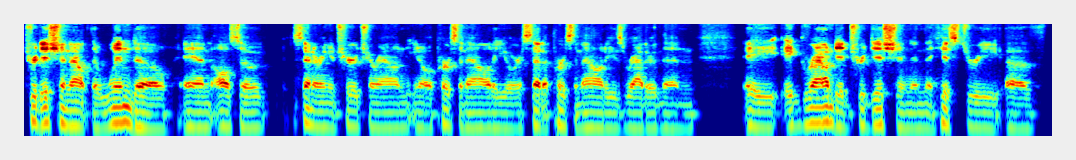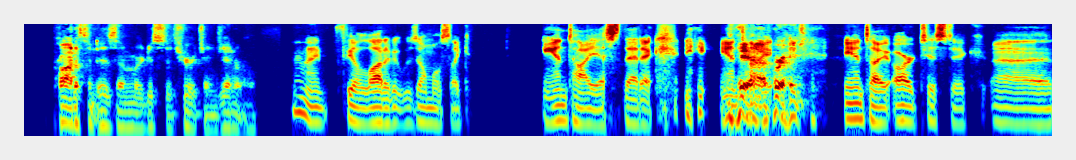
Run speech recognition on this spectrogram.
tradition out the window and also centering a church around you know a personality or a set of personalities rather than a, a grounded tradition in the history of protestantism or just the church in general. And i feel a lot of it was almost like anti-aesthetic anti yeah, right. anti-artistic uh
